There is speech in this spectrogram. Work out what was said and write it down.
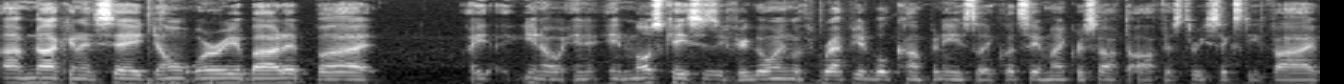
I'm not going to say don't worry about it, but I, you know, in, in most cases, if you're going with reputable companies like, let's say, Microsoft Office 365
